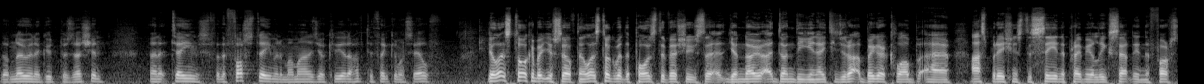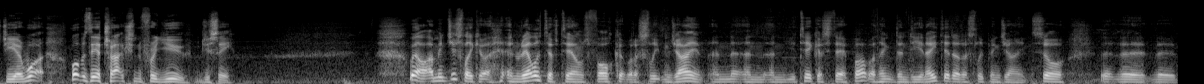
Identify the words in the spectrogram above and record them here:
They're now in a good position, and at times, for the first time in my managerial career, I have to think of myself. Yeah, let's talk about yourself now. Let's talk about the positive issues that you're now at Dundee United. You're at a bigger club, uh, aspirations to stay in the Premier League, certainly in the first year. What what was the attraction for you? Would you say? Well, I mean, just like in relative terms, Falkirk were a sleeping giant, and, and, and you take a step up. I think Dundee United are a sleeping giant. So the, the, the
